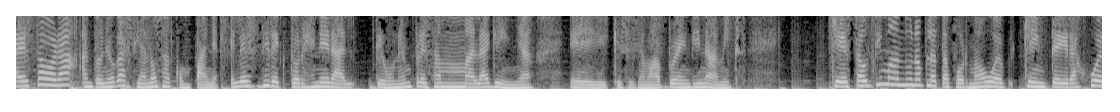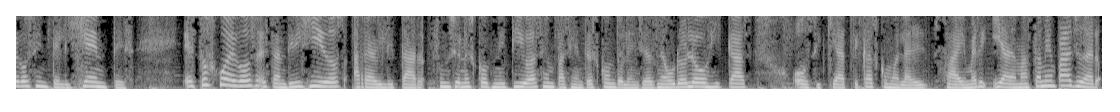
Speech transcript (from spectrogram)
A esta hora, Antonio García nos acompaña. Él es director general de una empresa malagueña eh, que se llama Brain Dynamics que está ultimando una plataforma web que integra juegos inteligentes. Estos juegos están dirigidos a rehabilitar funciones cognitivas en pacientes con dolencias neurológicas o psiquiátricas como el Alzheimer y además también para ayudar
